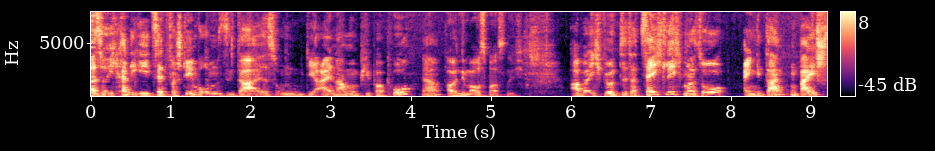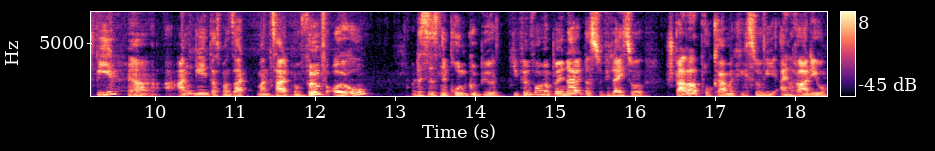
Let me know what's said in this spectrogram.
Also ich kann die GIZ verstehen, warum sie da ist, um die Einnahmen und pipapo, ja. Aber in dem Ausmaß nicht. Aber ich würde tatsächlich mal so ein Gedankenbeispiel ja, angehen, dass man sagt, man zahlt nur 5 Euro und das ist eine Grundgebühr. Die 5 Euro beinhalten, dass du vielleicht so Standardprogramme kriegst, so wie ein Radio.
